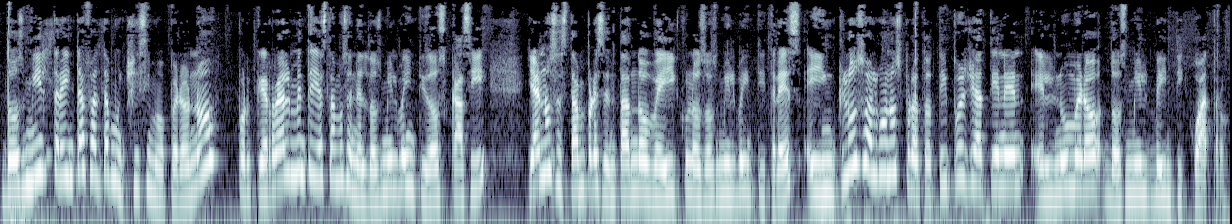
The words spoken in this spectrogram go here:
2030 falta muchísimo, pero no, porque realmente ya estamos en el 2022 casi, ya nos están presentando vehículos 2023 e incluso algunos prototipos ya tienen el número 2024.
